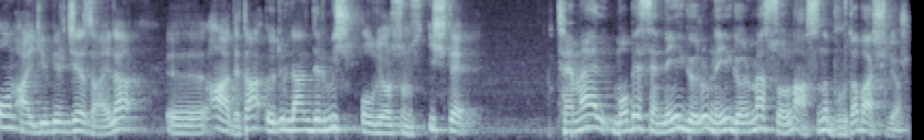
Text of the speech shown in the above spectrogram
10 ay gibi bir cezayla e, adeta ödüllendirmiş oluyorsunuz. İşte temel MOBESE neyi görür neyi görmez sorunu aslında burada başlıyor.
